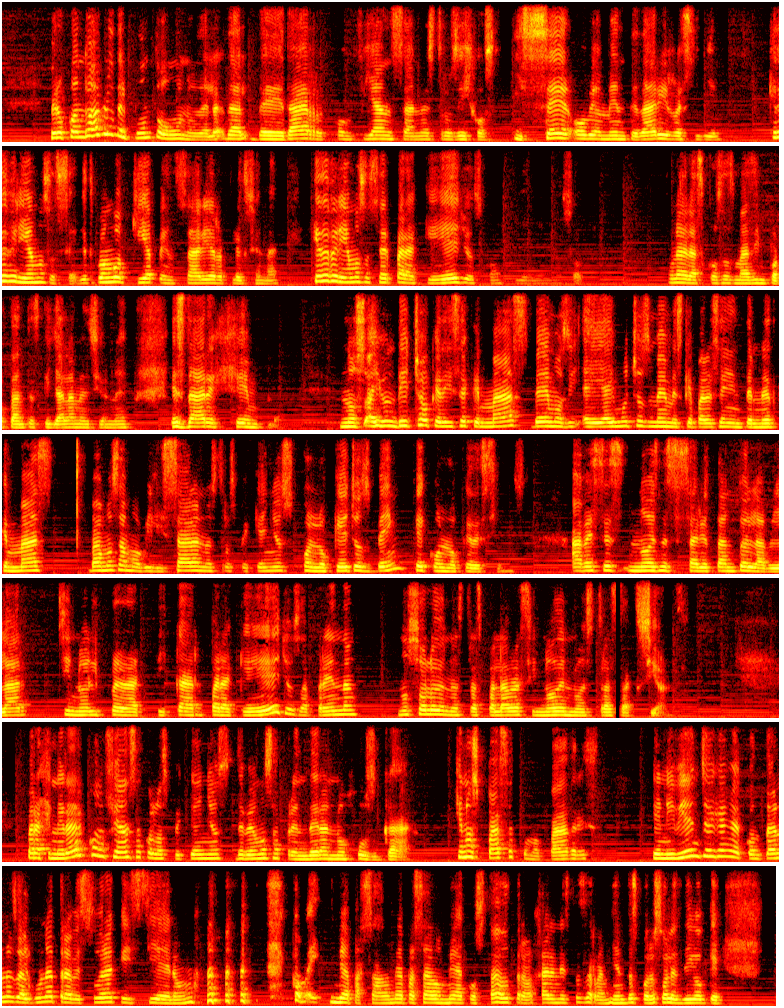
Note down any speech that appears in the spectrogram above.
Pero cuando hablo del punto uno, de, dar confianza a nuestros hijos y ser, obviamente, dar y recibir, ¿qué deberíamos hacer? Yo te pongo aquí a pensar y a reflexionar. ¿Qué deberíamos hacer para que ellos confíen en nosotros? Una de las cosas más importantes que ya la mencioné es dar ejemplo hay un dicho que dice que más vemos, y, hay muchos memes que aparecen en internet, que más vamos a movilizar a nuestros pequeños con lo que ellos ven que con lo que decimos. A veces no es necesario tanto el hablar, sino el practicar para que ellos aprendan no solo de nuestras palabras, sino de nuestras acciones. Para generar confianza con los pequeños debemos aprender a no juzgar. ¿Qué nos pasa como padres? que ni bien lleguen a contarnos alguna travesura que hicieron, como, me ha pasado, me ha pasado, me ha costado trabajar en estas herramientas, por eso les digo que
